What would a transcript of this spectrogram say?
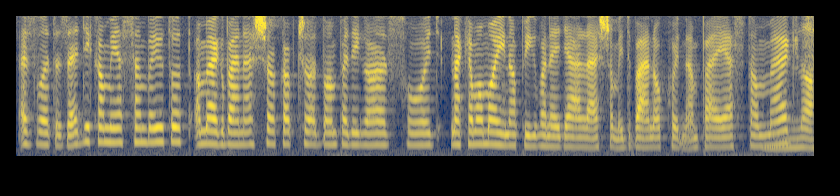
Ez volt az egyik, ami eszembe jutott. A megbánással kapcsolatban pedig az, hogy nekem a mai napig van egy állás, amit bánok, hogy nem pályáztam meg. Na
